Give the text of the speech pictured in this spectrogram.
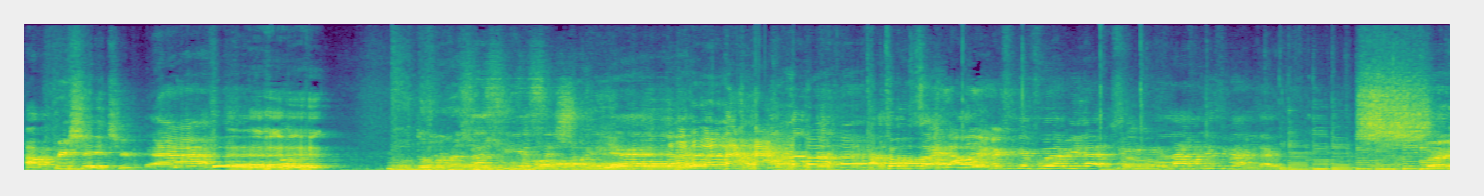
appreciate you. I told him like, I was like Mexican food every la- laugh on Instagram. He's like,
